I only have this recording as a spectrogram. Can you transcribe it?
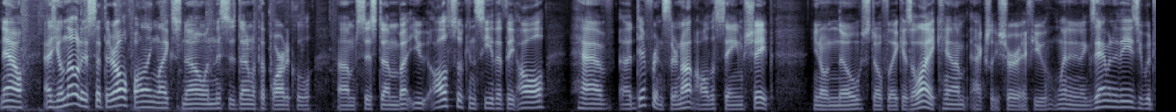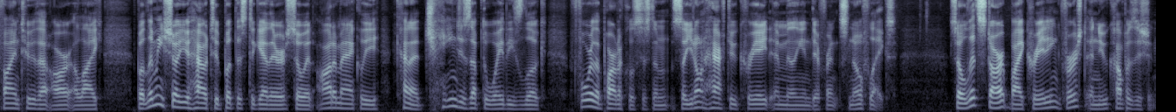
Now, as you'll notice that they're all falling like snow, and this is done with the particle um, system, but you also can see that they all have a difference. They're not all the same shape you know, no snowflake is alike. And I'm actually sure if you went and examined these, you would find two that are alike. But let me show you how to put this together so it automatically kind of changes up the way these look for the particle system so you don't have to create a million different snowflakes. So let's start by creating first a new composition.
